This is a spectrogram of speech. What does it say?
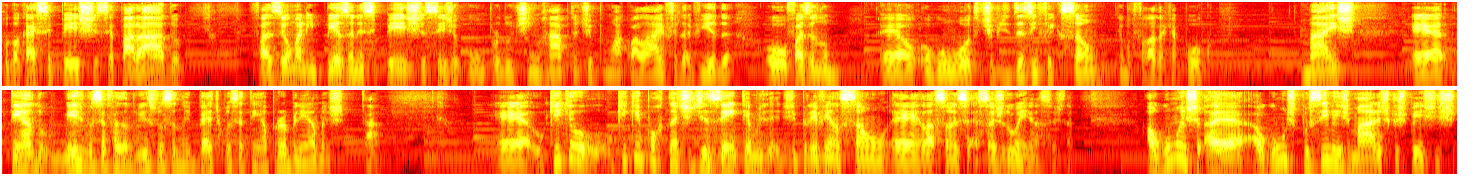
colocar esse peixe separado fazer uma limpeza nesse peixe, seja com um produtinho rápido, tipo um Aqualife da vida, ou fazendo é, algum outro tipo de desinfecção, que eu vou falar daqui a pouco. Mas é, tendo, mesmo você fazendo isso, você não impede que você tenha problemas, tá? É, o que, que, eu, o que, que é importante dizer em termos de prevenção é, em relação a essas doenças? Tá? Algumas, é, alguns possíveis males que os peixes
